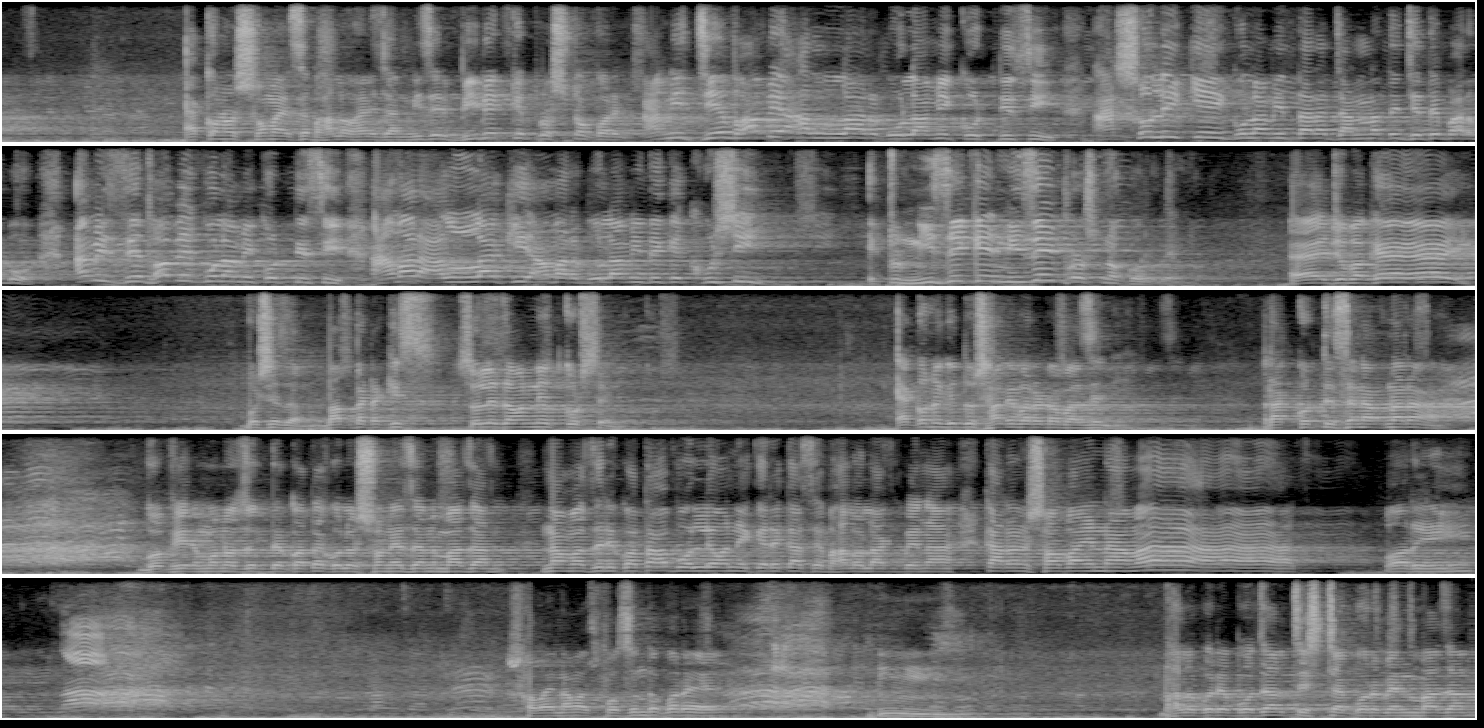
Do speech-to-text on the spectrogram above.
এখনও সময় আছে, ভালো হয়ে যান। নিজের বিবেককে প্রশ্ন করেন, আমি যেভাবে আল্লাহর গোলামি করতেছি আসলে কি এই গোলামির দ্বারা জান্নাতে যেতে পারব? আমি যেভাবে গোলামি করতেছি, আমার আল্লাহ কি আমার গোলামি দেখে খুশি? একটু নিজেকে নিজেই প্রশ্ন করবেন। এই যুবক বসে যান। বাপ বেটা কি চলে যাওয়ার নিয়ত করছেন? এখনও কিন্তু সাড়ে বারোটা বাজেনি। রাগ করতেছেন আপনারা? গভীর মনোযোগ দিয়ে কথাগুলো শুনে যান মাজান নামাজের কথা বললে অনেকের কাছে ভালো লাগবে না, কারণ সবাই নামাজ পড়ে। সবাই নামাজ পছন্দ করে? হুম। ভালো করে বোঝার চেষ্টা করবেন, বাজান।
